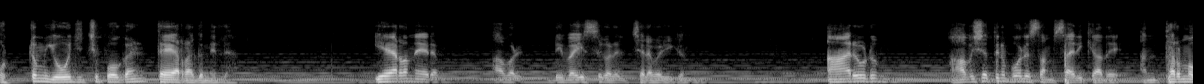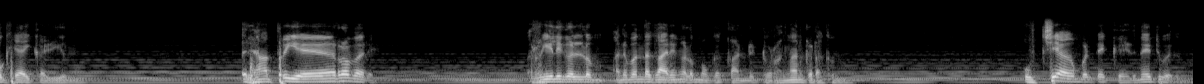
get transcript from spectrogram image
ഒട്ടും യോജിച്ചു പോകാൻ തയ്യാറാകുന്നില്ല. ഏറെ നേരം അവൾ ഡിവൈസുകളിൽ ചെലവഴിക്കുന്നു. ആരോടും ആവശ്യത്തിന് പോലും സംസാരിക്കാതെ അന്തർമുഖയായി കഴിയുന്നു. രാത്രി ഏറെ വരെ റീലുകളിലും അനുബന്ധ കാര്യങ്ങളും ഒക്കെ കണ്ടിട്ട് ഉറങ്ങാൻ കിടക്കുന്നു. ഉച്ചയാകുമ്പോഴത്തേക്ക് എഴുന്നേറ്റ് വരുന്നു.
